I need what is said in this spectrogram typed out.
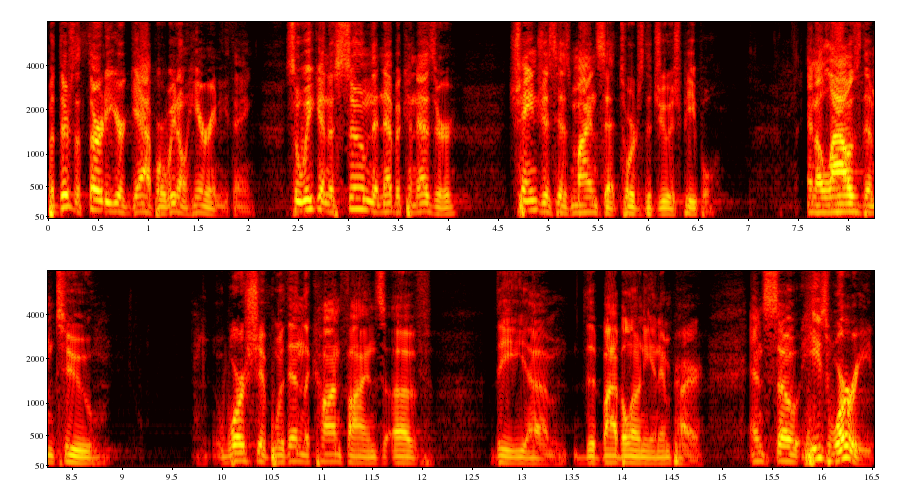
but there's a 30-year gap where we don't hear anything. So we can assume that Nebuchadnezzar changes his mindset towards the Jewish people and allows them to worship within the confines of the um, the Babylonian Empire. And so he's worried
